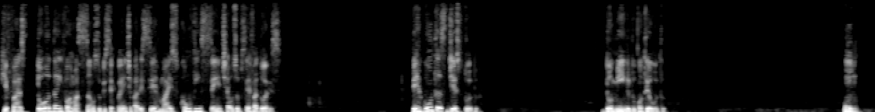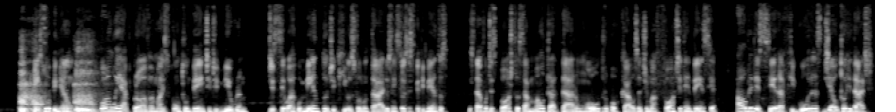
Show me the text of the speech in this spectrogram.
que faz toda a informação subsequente parecer mais convincente aos observadores. Perguntas de estudo. Domínio do conteúdo. 1. Um, em sua opinião, qual é a prova mais contundente de Milgram de seu argumento de que os voluntários em seus experimentos estavam dispostos a maltratar um outro por causa de uma forte tendência a obedecer a figuras de autoridade?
